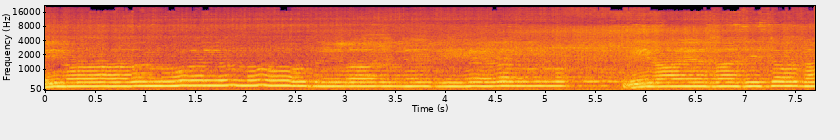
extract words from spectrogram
ശ്രീവാറുന്നു വല്ലുന്നു ശ്രീവാരിന്റെ പ്രിയകന്നു ശ്രീവായ സാധിച്ചോർക്ക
